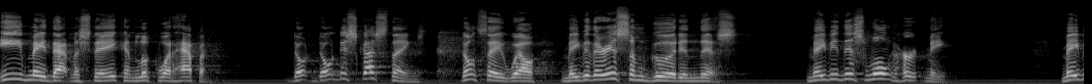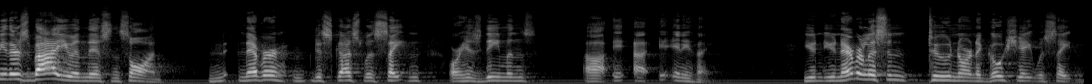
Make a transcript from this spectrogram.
Eve made that mistake, and look what happened. Don't, don't discuss things. Don't say, well, maybe there is some good in this. Maybe this won't hurt me. Maybe there's value in this, and so on. Never discuss with Satan or his demons uh, uh, anything. You, you never listen to nor negotiate with Satan.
